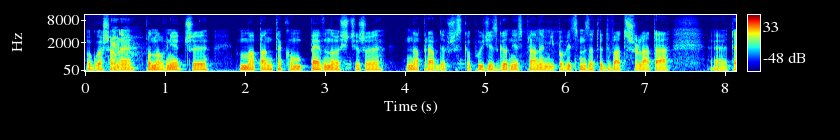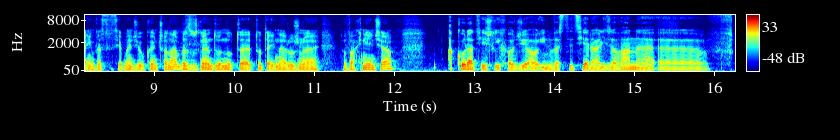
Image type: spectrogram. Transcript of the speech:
ogłaszane ponownie. Czy ma Pan taką pewność, że naprawdę wszystko pójdzie zgodnie z planem i powiedzmy za te 2-3 lata e, ta inwestycja będzie ukończona, bez względu no te, tutaj na różne wahnięcia? Akurat jeśli chodzi o inwestycje realizowane e, w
